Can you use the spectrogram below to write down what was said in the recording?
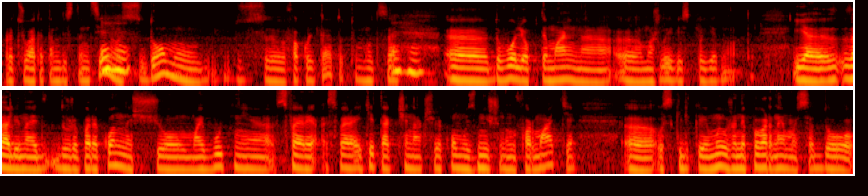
працювати там дистанційно Мгм. з дому, з факультету, тому це е, доволі оптимальна е, можливість поєднувати. І я взагалі навіть дуже переконаний, що майбутнє сфери сфера IT так чи інакше в якомусь змішаному форматі, е, оскільки ми вже не повернемося до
